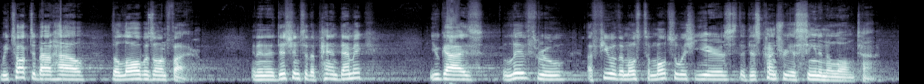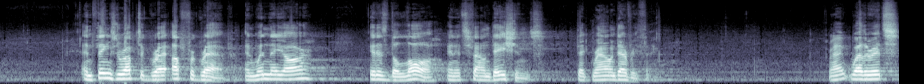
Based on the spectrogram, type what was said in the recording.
we talked about how the law was on fire. And in addition to the pandemic, you guys lived through a few of the most tumultuous years that this country has seen in a long time. And things are up, to gra- up for grab. And when they are, it is the law and its foundations that ground everything. Right? Whether it's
